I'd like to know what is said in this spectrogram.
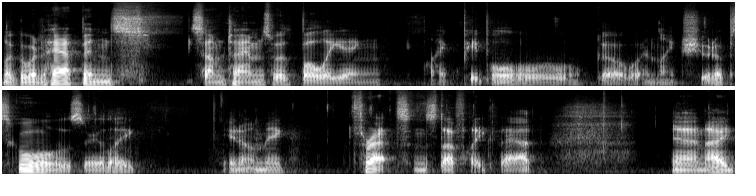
look at what happens sometimes with bullying. Like, people go and like shoot up schools or like, you know, make threats and stuff like that. And I,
